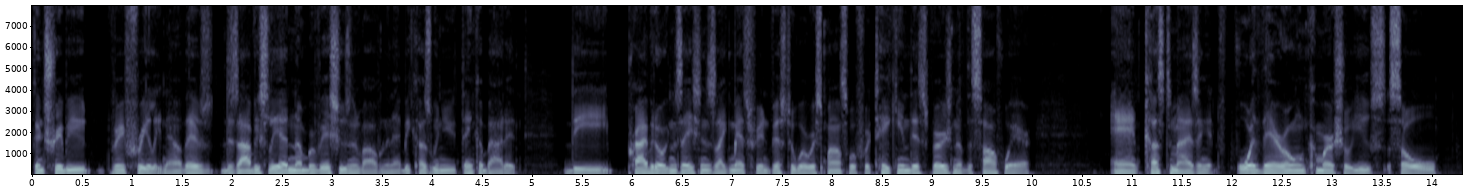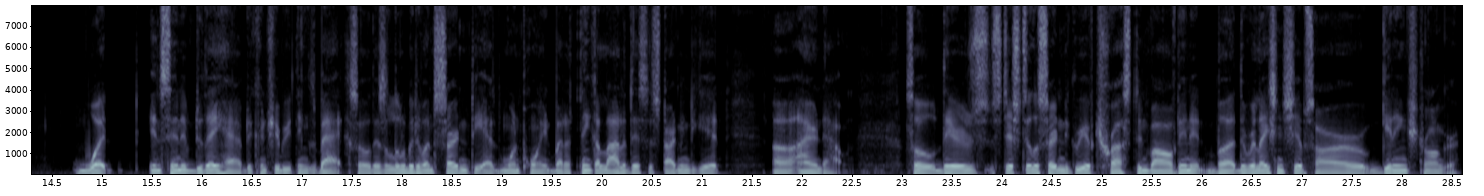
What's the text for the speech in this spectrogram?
contribute very freely. Now, there's there's obviously a number of issues involved in that because when you think about it, the private organizations like MedSphere and Vista were responsible for taking this version of the software and customizing it for their own commercial use. So, what incentive do they have to contribute things back? So, there's a little bit of uncertainty at one point, but I think a lot of this is starting to get uh, ironed out. So there's there's still a certain degree of trust involved in it, but the relationships are getting stronger.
